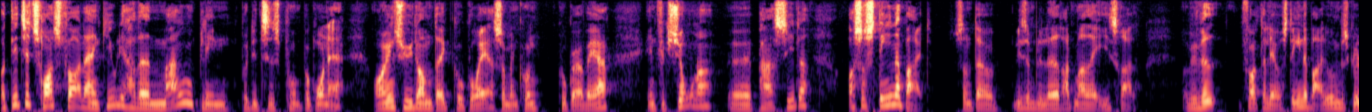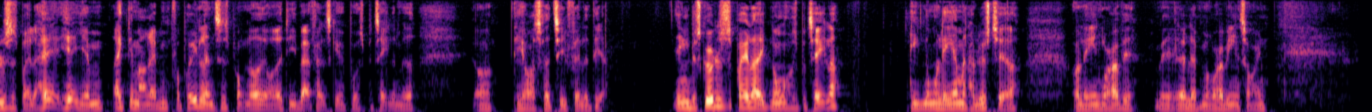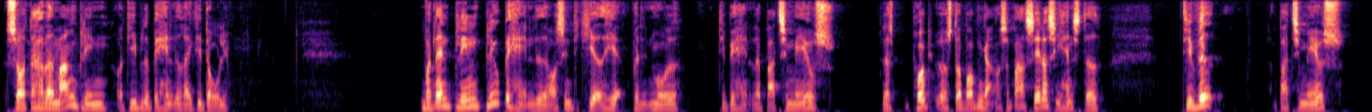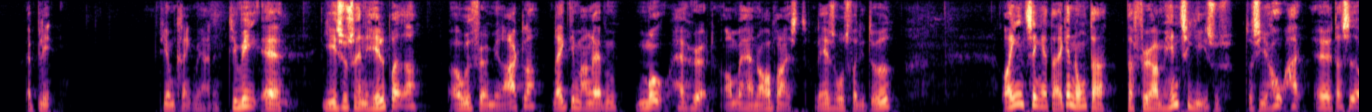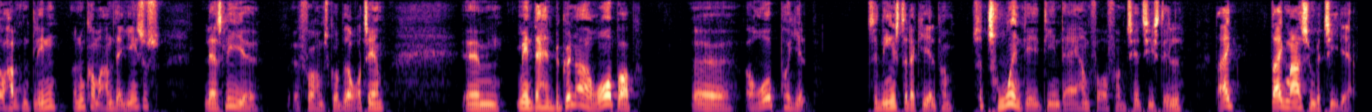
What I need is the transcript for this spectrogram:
og det til trods for, at der angiveligt har været mange blinde på det tidspunkt på grund af øjensygdomme, der ikke kunne kureres, som man kun kunne gøre værre, infektioner, øh, parasitter, og så stenarbejde, som der jo ligesom blev lavet ret meget af i Israel. Og vi ved, folk, der laver stenarbejde uden beskyttelsesbriller her, herhjemme, rigtig mange af dem får på et eller andet tidspunkt noget i øjet, de i hvert fald skal på hospitalet med. Og det har også været tilfældet der. Ingen beskyttelsesbriller, ikke nogen hospitaler, ikke nogen læger, man har lyst til at, at lade en røre ved, ved, eller lade dem røre ved ens øjne. Så der har været mange blinde, og de er blevet behandlet rigtig dårligt. Hvordan blinde blev behandlet er også indikeret her på den måde, de behandler Bartimaeus. Lad os prøve at stoppe op en gang, og så bare sætte os i hans sted. De ved, at Bartimaeus er blind. De omkringværende. De ved, at Jesus han helbreder og udfører mirakler. Rigtig mange af dem må have hørt om, at han har oprejst Lazarus fra de døde. Og en ting er, at der ikke er nogen, der, der fører ham hen til Jesus. Der siger, hov, hej, øh, der sidder jo ham den blinde, og nu kommer ham der Jesus. Lad os lige øh, få ham skubbet over til ham. Øhm, men da han begynder at råbe op, øh, og råbe på hjælp til den eneste, der kan hjælpe ham, så truer han det, de endda af ham for at få ham til at tige stille. Der er ikke, der er ikke meget sympati der.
